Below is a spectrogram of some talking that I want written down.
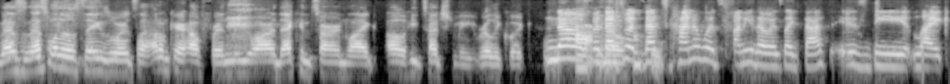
that's that's one of those things where it's like I don't care how friendly you are, that can turn like, oh, he touched me really quick. No, Uh, but You that's know? what that's kind of what's funny though is like that is the like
